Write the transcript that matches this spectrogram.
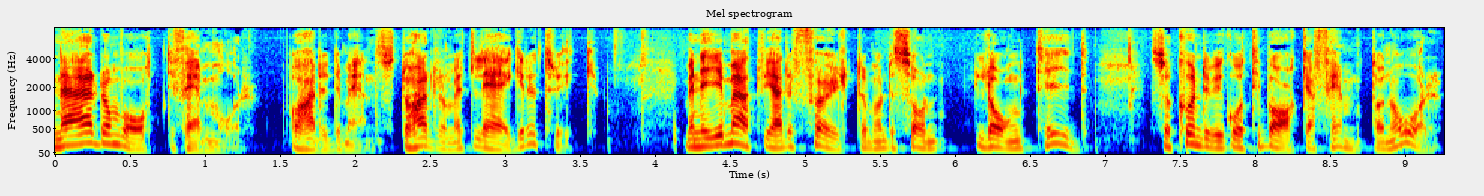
när de var 85 år och hade demens, då hade de ett lägre tryck. Men i och med att vi hade följt dem under så lång tid så kunde vi gå tillbaka 15 år.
